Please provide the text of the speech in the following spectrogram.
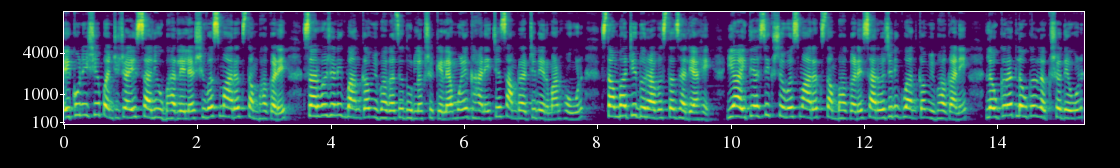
एकोणीसशे पंचेचाळीस साली उभारलेल्या शिवस्मारक स्तंभाकडे सार्वजनिक बांधकाम विभागाचे दुर्लक्ष केल्यामुळे घाणीचे साम्राज्य निर्माण होऊन स्तंभाची दुरावस्था झाली आहे. या ऐतिहासिक शिवस्मारक स्तंभाकडे सार्वजनिक बांधकाम विभागाने लवकरात लवकर लक्ष देऊन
